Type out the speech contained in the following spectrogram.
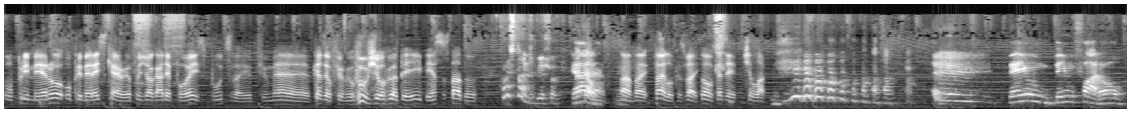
O primeiro, o primeiro é Scary. Eu fui jogar depois. Putz, velho. O filme é. Quer dizer, o filme, o jogo é bem, bem assustador. Qual a história de Bioshock? Cara. Então, ah, vai, vai, Lucas, vai. Oh, quer dizer, te lá. tem um, tem um farol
